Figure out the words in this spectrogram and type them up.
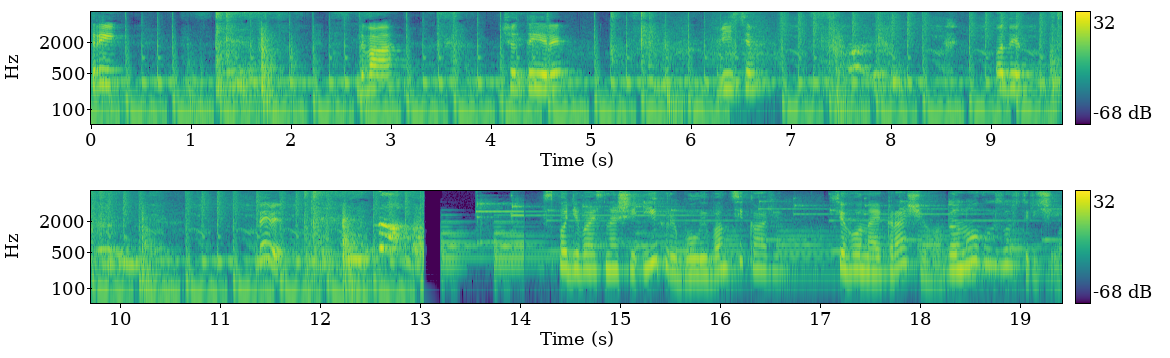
Три. Два. Чотири. Вісім. Один. Дев'ять. Сподіваюсь, наші ігри були вам цікаві. Всього найкращого, до нових зустрічей!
